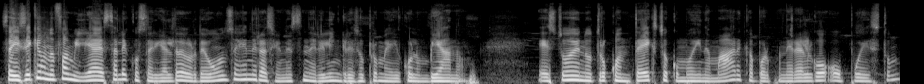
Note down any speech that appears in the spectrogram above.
Se dice que a una familia de esta le costaría alrededor de 11 generaciones tener el ingreso promedio colombiano. Esto en otro contexto como Dinamarca, por poner algo opuesto,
